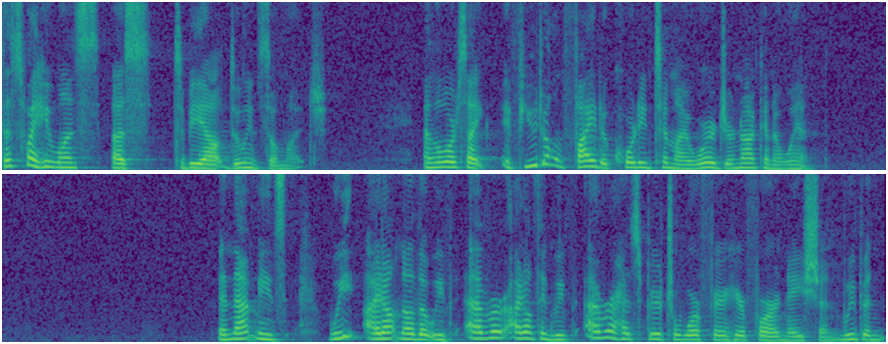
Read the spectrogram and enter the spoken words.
That's why he wants us to be out doing so much. And the Lord's like, if you don't fight according to my word, you're not going to win. And that means we, I don't know that we've ever, I don't think we've ever had spiritual warfare here for our nation. We've been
